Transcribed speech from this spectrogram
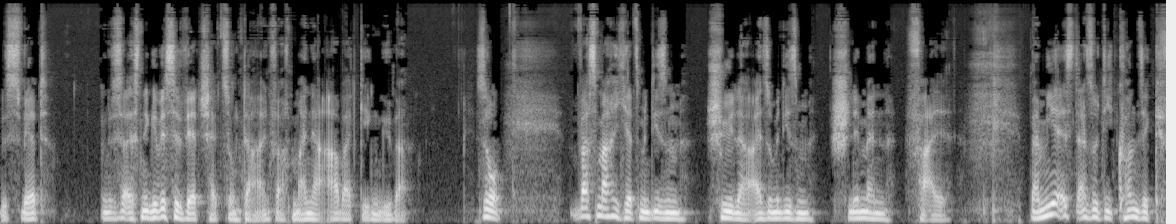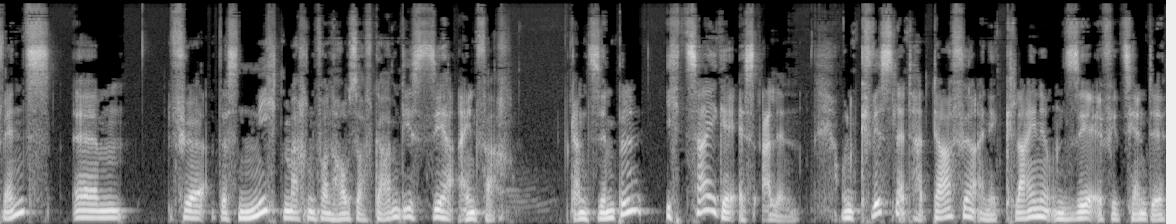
es wird es ist eine gewisse Wertschätzung da einfach meiner Arbeit gegenüber. So, was mache ich jetzt mit diesem Schüler, also mit diesem schlimmen Fall? Bei mir ist also die Konsequenz ähm, für das Nichtmachen von Hausaufgaben, die ist sehr einfach. Ganz simpel, ich zeige es allen. Und Quizlet hat dafür eine kleine und sehr effiziente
